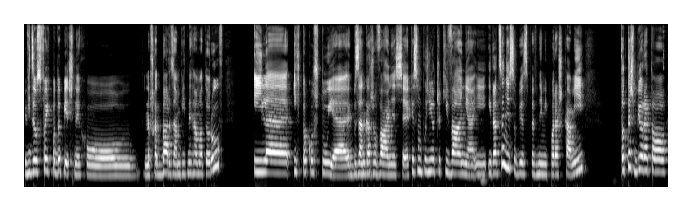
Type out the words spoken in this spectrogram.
widzę u swoich podopiecznych, u na przykład bardzo ambitnych amatorów, ile ich to kosztuje, jakby zaangażowanie się, jakie są później oczekiwania i, i radzenie sobie z pewnymi porażkami, to też biorę to,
